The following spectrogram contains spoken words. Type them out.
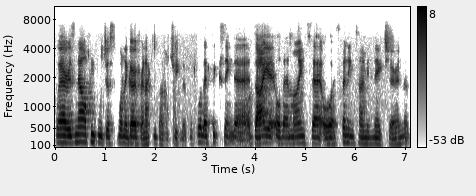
whereas now people just want to go for an acupuncture treatment before they're fixing their diet or their mindset or spending time in nature. And that's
